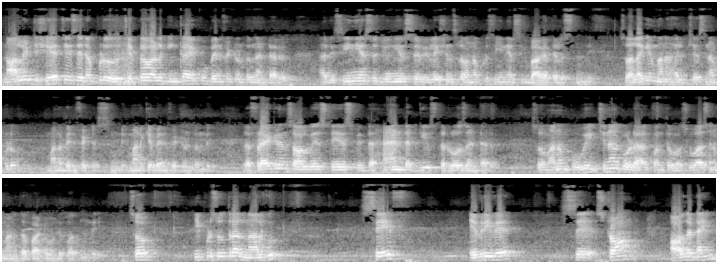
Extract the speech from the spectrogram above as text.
నాలెడ్జ్ షేర్ చేసేటప్పుడు చెప్పే వాళ్ళకి ఇంకా ఎక్కువ బెనిఫిట్ ఉంటుంది అంటారు అది సీనియర్స్ జూనియర్స్ రిలేషన్స్లో ఉన్నప్పుడు సీనియర్స్కి బాగా తెలుస్తుంది. సో అలాగే మనం హెల్ప్ చేసినప్పుడు మన బెనిఫిట్ వస్తుంది. మనకే బెనిఫిట్ ఉంటుంది. The fragrance always stays with the hand that gives the rose అంటారు. సో మనం పువ్వు ఇచ్చినా కూడా కొంత సువాసన మనతో పాటు ఉండిపోతుంది. సో ఇప్పుడు సూత్రాలు నాలుగు. Safe everywhere stay strong all the time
